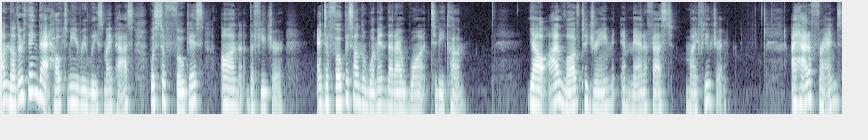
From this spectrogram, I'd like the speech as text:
Another thing that helped me release my past was to focus on the future and to focus on the woman that I want to become. Y'all, I love to dream and manifest my future. I had a friend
